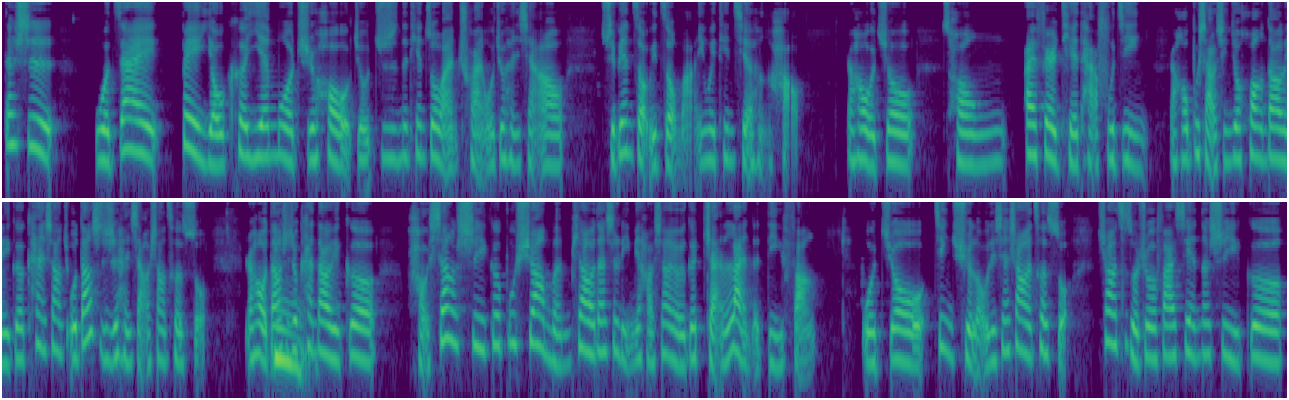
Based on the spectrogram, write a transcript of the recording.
但是。我在被游客淹没之后，就就是那天坐完船，我就很想要随便走一走嘛，因为天气也很好。然后我就从埃菲尔铁塔附近，然后不小心就晃到了一个看上去，我当时是很想要上厕所，然后我当时就看到一个、嗯、好像是一个不需要门票，但是里面好像有一个展览的地方，我就进去了。我就先上完厕所，上完厕所之后发现那是一个，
